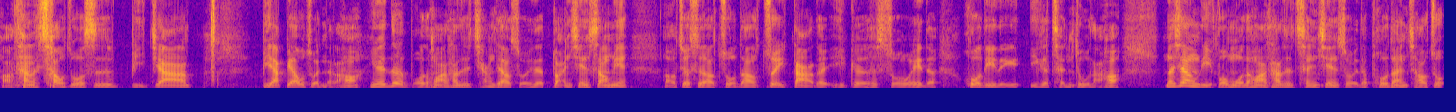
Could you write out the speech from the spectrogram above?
啊，他的操作是比较。比较标准的了哈，因为热博的话，他是强调所谓的短线上面哦，就是要做到最大的一个所谓的获利的一个一个程度了哈。那像李佛摩的话，它是呈现所谓的波段操作，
